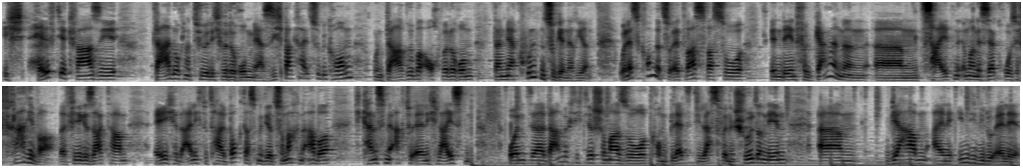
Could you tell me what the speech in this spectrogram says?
ich helfe dir quasi, dadurch natürlich wiederum mehr Sichtbarkeit zu bekommen und darüber auch wiederum dann mehr Kunden zu generieren. Und jetzt kommen wir zu etwas, was so in den vergangenen ähm, Zeiten immer eine sehr große Frage war, weil viele gesagt haben, ey, ich hätte eigentlich total Bock, das mit dir zu machen, aber ich kann es mir aktuell nicht leisten. Und äh, da möchte ich dir schon mal so komplett die Last von den Schultern nehmen. Ähm, wir haben eine individuelle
